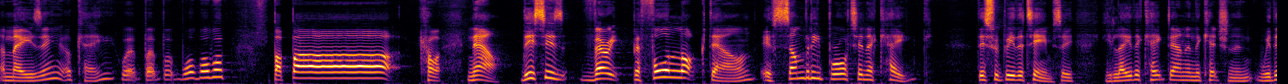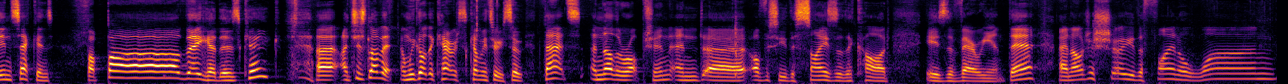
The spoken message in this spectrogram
Amazing. Okay, but, but, but, what, what, what? Ba, ba. Come on. Now, this is very, before lockdown, if somebody brought in a cake, this would be the team. So you lay the cake down in the kitchen and within seconds, Ba-ba, there you go, there's cake. Uh, I just love it. And we got the characters coming through. So that's another option. And uh, obviously the size of the card is the variant there. And I'll just show you the final one.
